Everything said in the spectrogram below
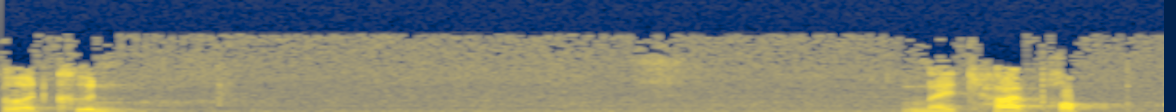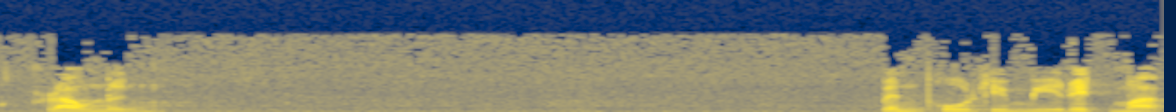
เกิดขึ้น ในชาติพบคราหนึ่ง เป็นภูที่มีฤทธิ์มาก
